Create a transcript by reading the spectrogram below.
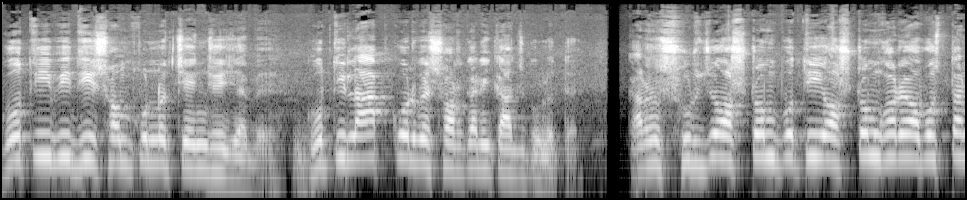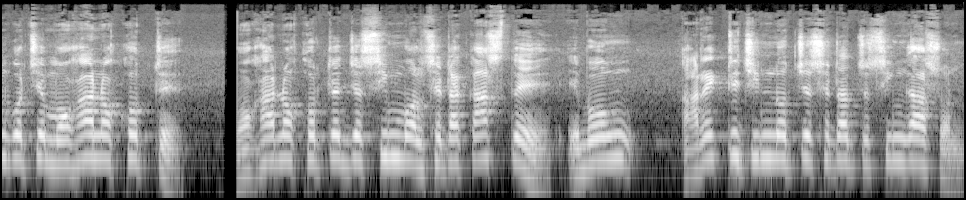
গতিবিধি সম্পূর্ণ চেঞ্জ হয়ে যাবে। গতি লাভ করবে সরকারি কাজগুলোতে। কারণ সূর্য অষ্টমপতি অষ্টম ঘরে অবস্থান করছে মঘা নক্ষত্রে। মঘা নক্ষত্রের যে সিম্বল সেটা কাস্তে এবং আরেকটি চিহ্ন হচ্ছে, সেটা হচ্ছে সিংহাসন।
